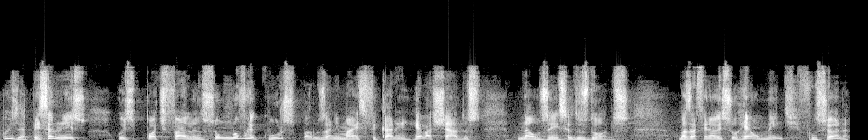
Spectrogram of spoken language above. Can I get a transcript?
Pois é, pensando nisso, o Spotify lançou um novo recurso para os animais ficarem relaxados na ausência dos donos. Mas afinal, isso realmente funciona?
